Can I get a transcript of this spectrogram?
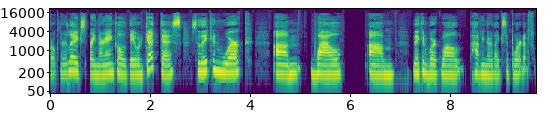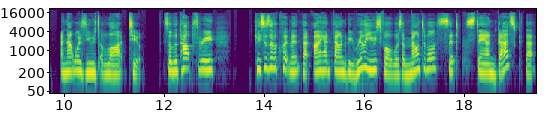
broke their leg, sprained their ankle, they would get this so they can work um, while um, they could work while having their leg supportive. And that was used a lot too. So the top three pieces of equipment that I had found to be really useful was a mountable sit stand desk that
